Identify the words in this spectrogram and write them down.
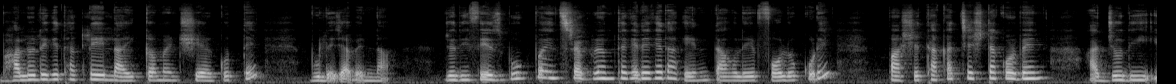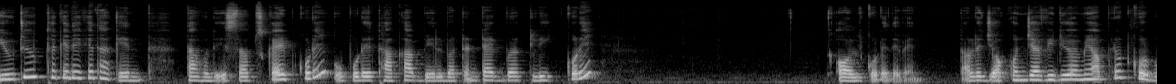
ভালো লেগে থাকলে লাইক, কমেন্ট, শেয়ার করতে ভুলে যাবেন না। যদি ফেসবুক বা ইনস্টাগ্রাম থেকে দেখে থাকেন, তাহলে ফলো করে পাশে থাকার চেষ্টা করবেন। আর যদি ইউটিউব থেকে দেখে থাকেন তাহলে সাবস্ক্রাইব করে উপরে থাকা বেল বাটনটা একবার ক্লিক করে অল করে দেবেন। তাহলে যখন যা ভিডিও আমি আপলোড করব,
